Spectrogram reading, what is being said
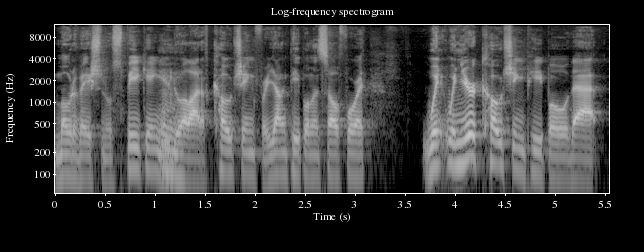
motivational speaking. You do mm. a lot of coaching for young people and so forth. When when you're coaching people that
